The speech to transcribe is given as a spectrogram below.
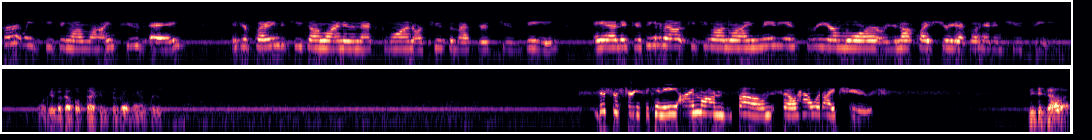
currently teaching online, choose A. If you're planning to teach online in the next one or two semesters, choose B. And if you're thinking about teaching online maybe in three or more, or you're not quite sure yet, go ahead and choose C. We'll give a couple seconds for those answers. This is Teresa Kinney. I'm on phone, so how would I choose? You can tell us.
